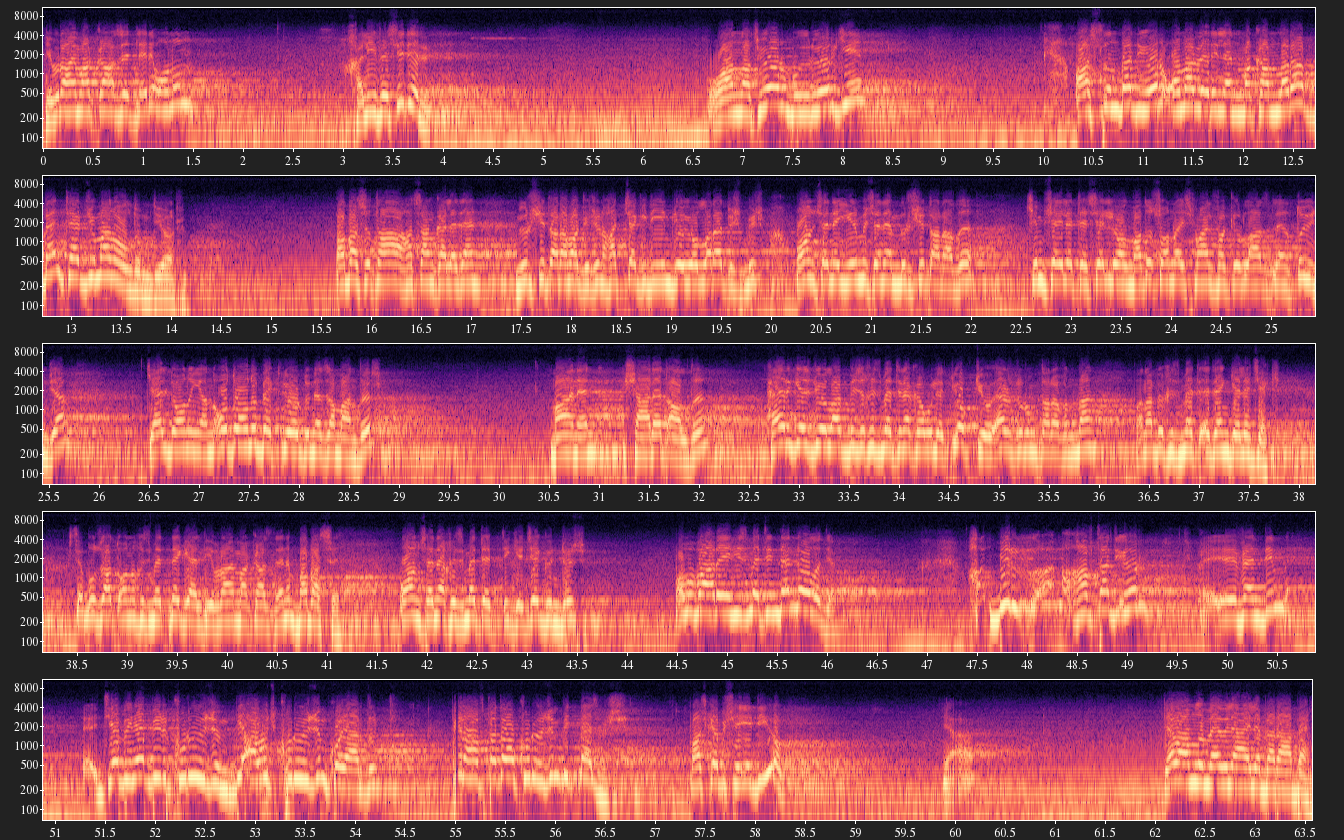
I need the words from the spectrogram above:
İbrahim Hakkı Hazretleri onun halifesidir. O anlatıyor, buyuruyor ki aslında diyor ona verilen makamlara ben tercüman oldum diyor. Babası ta Hasan Kale'den mürşit aramak için hacca gideyim diye yollara düşmüş. 10 sene 20 sene mürşit aradı. Kimseyle teselli olmadı. Sonra İsmail Fakirullah Hazretleri'ni duyunca geldi onun yanına. O da onu bekliyordu ne zamandır. Manen işaret aldı. Herkes diyorlar bizi hizmetine kabul et. Yok diyor Erzurum tarafından bana bir hizmet eden gelecek. İşte bu zat onun hizmetine geldi. İbrahim Hakkı babası. 10 sene hizmet etti gece gündüz. O mübareğin hizmetinden ne olacak? Bir hafta diyor e, efendim e, cebine bir kuru üzüm, bir avuç kuru üzüm koyardık. Bir haftada o kuru üzüm bitmezmiş. Başka bir şey yediği yok. Ya. Devamlı Mevla ile beraber.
